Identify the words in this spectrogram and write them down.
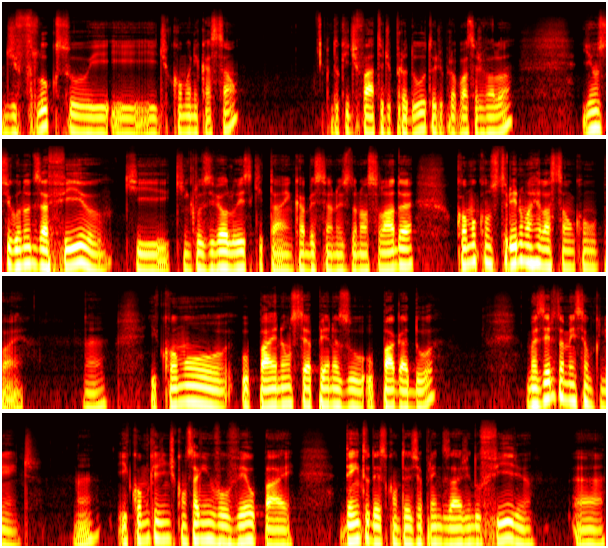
de fluxo e, e, e de comunicação do que de fato de produto, de proposta de valor. E um segundo desafio, que, que inclusive é o Luiz que está encabeçando isso do nosso lado, é como construir uma relação com o pai. Né? E como o pai não ser apenas o, o pagador, mas ele também ser um cliente. Né? E como que a gente consegue envolver o pai dentro desse contexto de aprendizagem do filho, uh,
